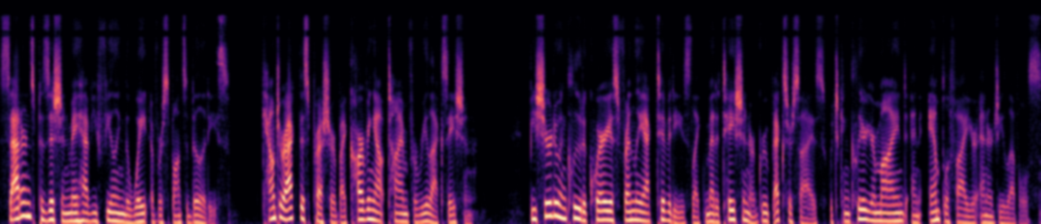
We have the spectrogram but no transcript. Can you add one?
Saturn's position may have you feeling the weight of responsibilities. Counteract this pressure by carving out time for relaxation. Be sure to include Aquarius friendly activities like meditation or group exercise, which can clear your mind and amplify your energy levels.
